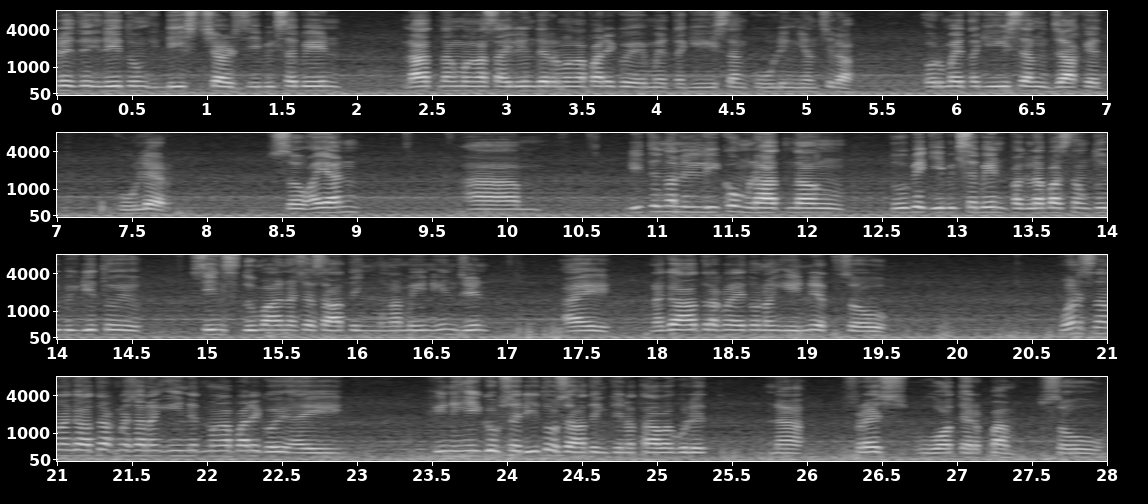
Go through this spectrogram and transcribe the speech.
dito ditong discharge, ibig sabihin lahat ng mga cylinder mga pare ko ay may tagi-isang cooling yan sila or may tagi-isang jacket cooler. So ayan, um, dito nalilikom lahat ng tubig. Ibig sabihin paglabas ng tubig dito since dumaan na siya sa ating mga main engine ay nag-a-attract na ito ng init. So, once na nag-a-attract na siya ng init mga pare ko, ay hinihigop siya dito sa ating tinatawag ulit na fresh water pump. So,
